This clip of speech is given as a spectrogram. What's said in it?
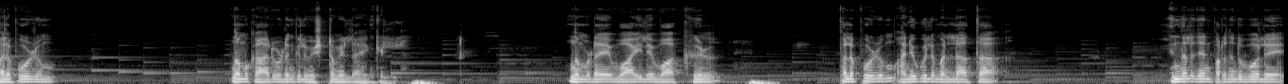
പലപ്പോഴും നമുക്ക് ആരോടെങ്കിലും ഇഷ്ടമില്ല എങ്കിൽ നമ്മുടെ വായിലെ വാക്കുകൾ പലപ്പോഴും അനുകൂലമല്ലാത്ത ഇന്നലെ ഞാൻ പറഞ്ഞതുപോലെ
